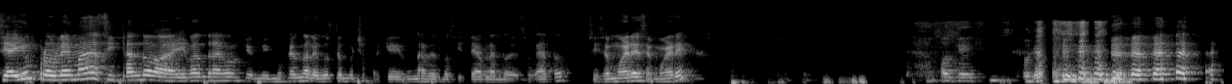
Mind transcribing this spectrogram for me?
si hay un problema, citando a Iván Dragon, que a mi mujer no le guste mucho porque una vez lo cité hablando de su gato, si se muere, se muere. Ok. ¿ok?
